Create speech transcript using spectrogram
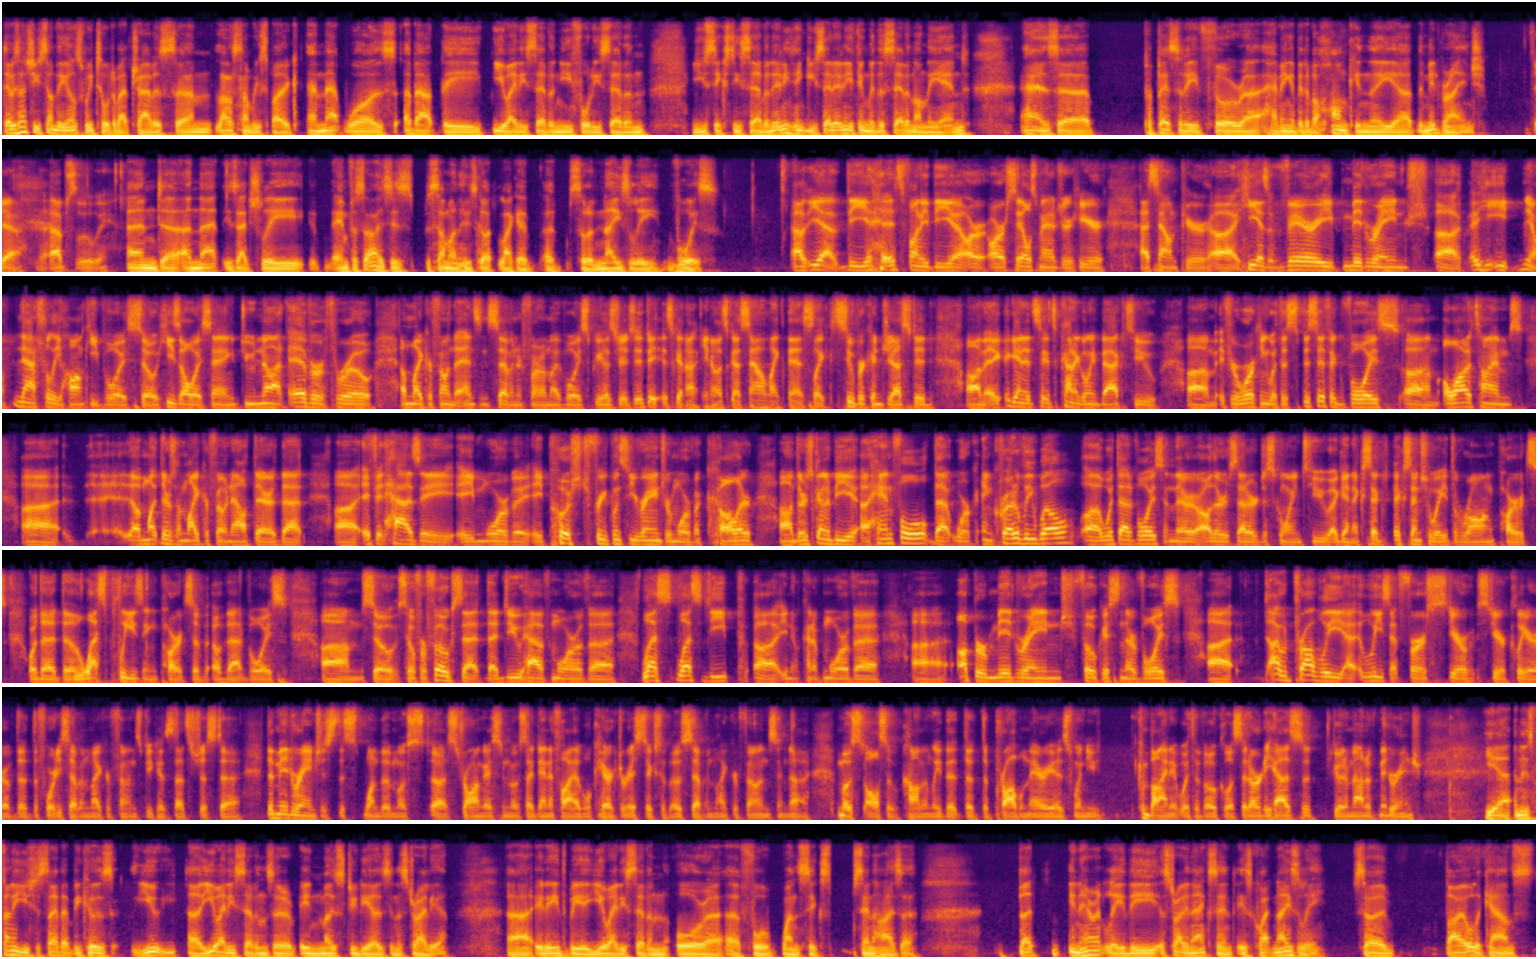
there was actually something else we talked about, Travis, um, last time we spoke, and that was about the U87, U47, U67. Anything you said, anything with a seven on the end, has a propensity for uh, having a bit of a honk in the uh, the mid range. Yeah, absolutely. And uh, and that is actually emphasizes someone who's got like a, a sort of nasally voice. Uh, yeah, the it's funny. The uh, our our sales manager here at Soundpure, uh, he has a very mid range, uh, he you know naturally honky voice. So he's always saying, "Do not ever throw a microphone that ends in seven in front of my voice because it's, it's gonna you know it's gonna sound like this, like super congested." Um, again, it's it's kind of going back to um, if you're working with a specific voice. Um, a lot of times uh, there's a microphone out there that uh, if it has a, a more of a, a, pushed frequency range or more of a uh, there's going to be a handful that work incredibly well uh, with that voice, and there are others that are just going to again accentuate the wrong parts or the the less pleasing parts of, of that voice. Um, so so for folks that that do have more of a less less deep, uh, you know, kind of more of a uh, upper mid range focus in their voice I would probably at least at first steer steer clear of the, the 47 microphones because that's just uh, the mid range is this one of the most uh, strongest and most identifiable characteristics of those seven microphones, and uh, most also commonly the, the, the problem areas when you combine it with a vocalist that already has a good amount of mid range. Yeah, and it's funny you should say that because U uh, U87s are in most studios in Australia. Uh, it'd either be a U87 or a, a 416 Sennheiser. But inherently, the Australian accent is quite nasally. So, by all accounts,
